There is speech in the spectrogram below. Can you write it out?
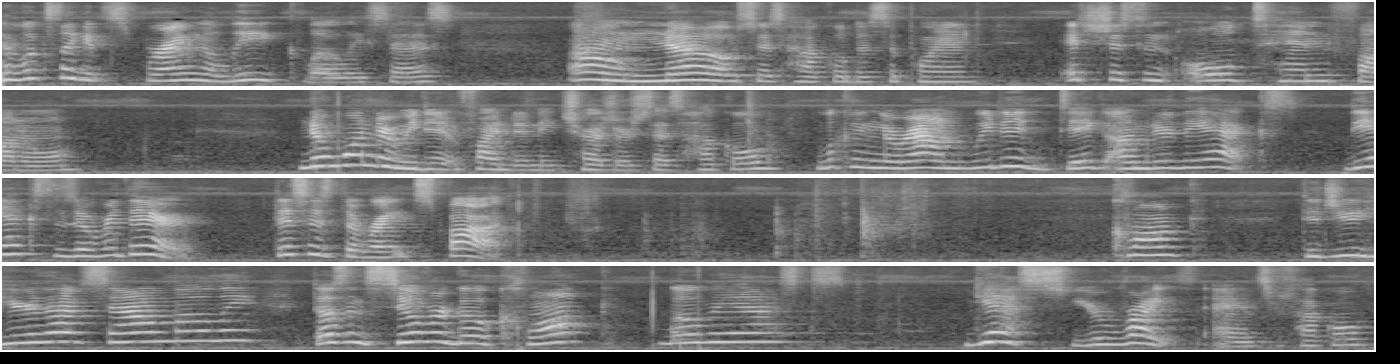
It looks like it sprang a leak. Lowly says. Oh no, says Huckle, disappointed. It's just an old tin funnel. No wonder we didn't find any treasure, says Huckle. Looking around, we didn't dig under the X. The X is over there. This is the right spot. Clonk. Did you hear that sound, Lowly? Doesn't silver go clonk? Lowly asks. Yes, you're right, answers Huckle.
